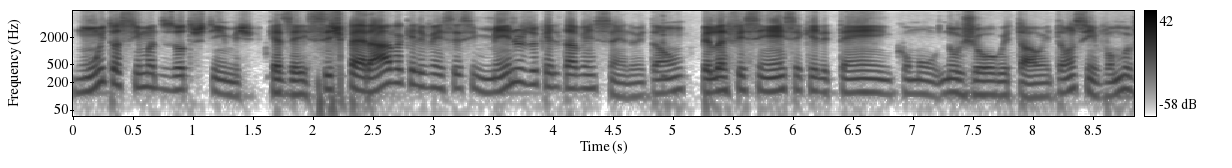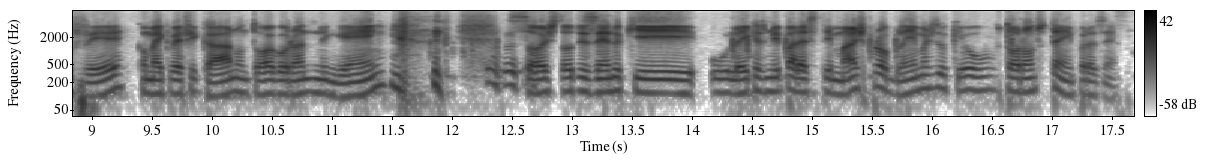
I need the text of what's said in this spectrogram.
muito acima dos outros times. Quer dizer, se esperava que ele vencesse menos do que ele está vencendo. Então, pela eficiência que ele tem como no jogo e tal. Então, assim, vamos ver como é que vai ficar. Não estou agorando ninguém. Só estou dizendo que o Lakers me parece ter mais problemas do que o Toronto tem, por exemplo.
